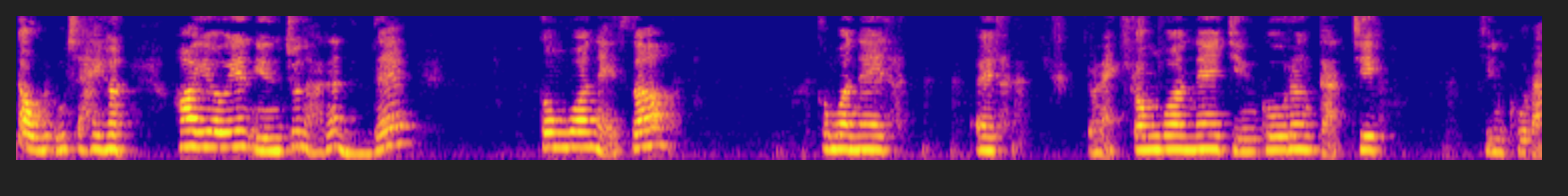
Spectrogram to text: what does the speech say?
câu nó cũng sẽ hay hơn. Hoi yên in chú nà ra nên tê công quan nè sơ. Công quan nè ê chỗ này. Công quan nè chính cô đơn cả chi. Chính cô đơn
